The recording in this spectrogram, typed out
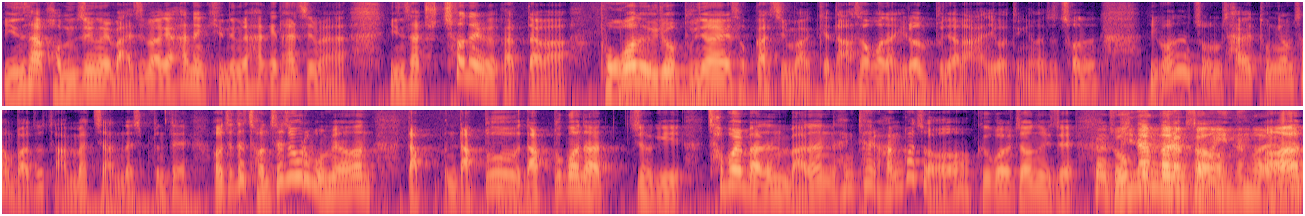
인사 검증을 마지막에 하는 기능을 하긴 하지만 인사 추천을 갖다가 보건 의료 분야에서까지 막 이렇게 나서거나 이런 분야가 아니거든요. 그래서 저는 이거는 좀 사회 통념상 봐도 안 맞지 않나 싶은데 어쨌든 전체적으로 보면 나, 나쁘 나쁘거나 저기 처벌받는 만한 행태를 한 거죠. 그걸 저는 이제 그러니까 비난 가능성은 있는 거예요. 아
